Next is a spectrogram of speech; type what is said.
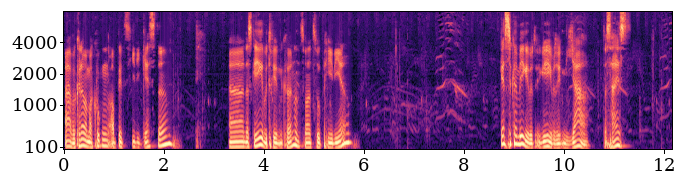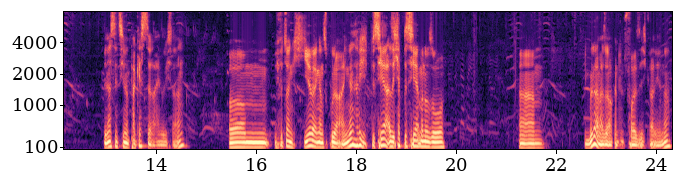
Ah, wir können aber mal gucken, ob jetzt hier die Gäste äh, das Gehege betreten können, und zwar zu Pedia. Gäste können Wege betreten. Ja. Das heißt, wir lassen jetzt hier ein paar Gäste rein, würde ich sagen. Ähm, ich würde sagen, hier wäre ein ganz cooler Eingang. Habe ich bisher, also ich habe bisher immer nur so. Ähm, die Mülleimer sind auch ganz schön voll, sehe ich gerade hier, ne?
